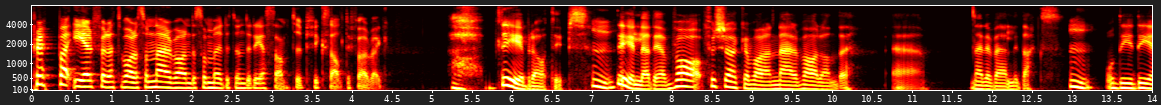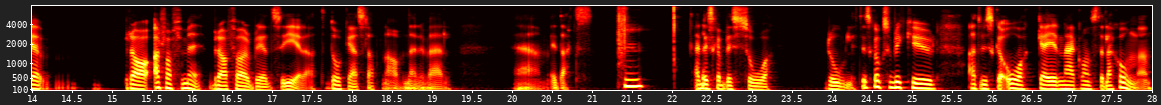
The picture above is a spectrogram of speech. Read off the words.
Preppa er för att vara så närvarande som möjligt under resan. Typ fixa allt i förväg. Ah, det är bra tips. Mm. Det gillade jag. Var, försöka vara närvarande eh, när det väl är dags. Mm. Och det är det bra, i alla fall för mig, bra förberedelse ger. Att då kan jag slappna av när det väl eh, är dags. Mm. Ja, Det ska bli så roligt. Det ska också bli kul att vi ska åka i den här konstellationen.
